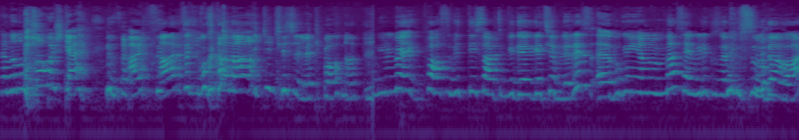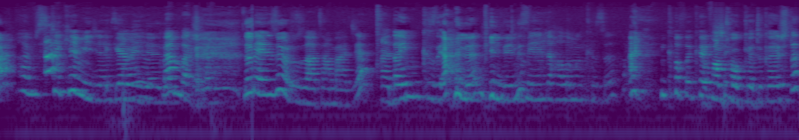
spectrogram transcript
Kanalımıza hoş geldiniz. Artık Artık bu kanal iki kişilik falan. Gülme faslı bittiyse artık videoya geçebiliriz. Ee, bugün yanımda sevgili kuzenim Sude var. Ay, biz çekemeyeceğiz. Çekemeyeceğiz. Ben başlıyorum. Dur, Benziyoruz zaten bence. Ee, Dayımın kızı yani bildiğiniz. Benim de halamın kızı. Kafa karışık. Kafam çok kötü karıştı.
